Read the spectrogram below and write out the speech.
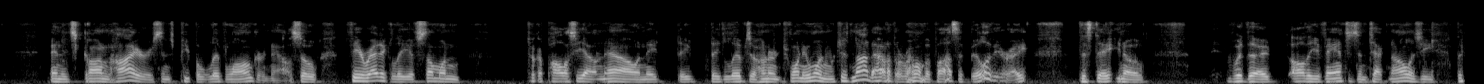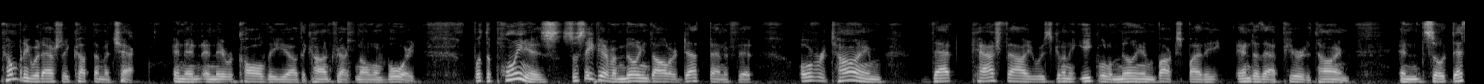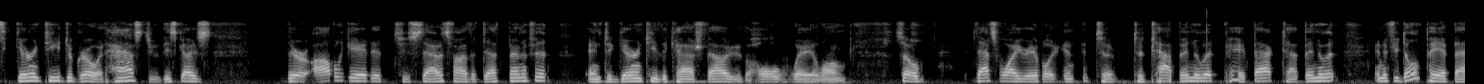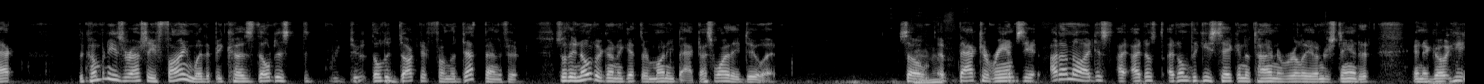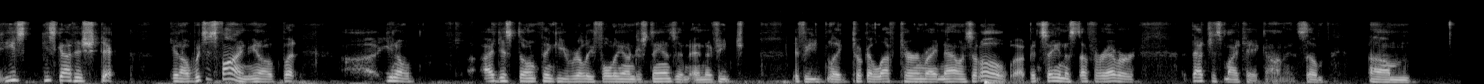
and it's gone higher since people live longer now. So theoretically, if someone took a policy out now and they they they lived to 121, which is not out of the realm of possibility, right? The state, you know, with the, all the advances in technology, the company would actually cut them a check, and then and they would call the uh, the contract null and void. But the point is, so say if you have a million dollar death benefit, over time, that cash value is going to equal a million bucks by the end of that period of time, and so that's guaranteed to grow. It has to. These guys, they're obligated to satisfy the death benefit and to guarantee the cash value the whole way along. So that's why you're able to, to, to tap into it, pay it back, tap into it. And if you don't pay it back, the companies are actually fine with it because they'll just they'll deduct it from the death benefit, so they know they're going to get their money back. That's why they do it. So back to Ramsey, I don't know. I just I, I, just I don't think he's taken the time to really understand it and to go. He, he's he's got his shtick, you know, which is fine, you know. But uh, you know, I just don't think he really fully understands it. And if he if he like took a left turn right now and said, "Oh, I've been saying this stuff forever," that's just my take on it. So, um,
